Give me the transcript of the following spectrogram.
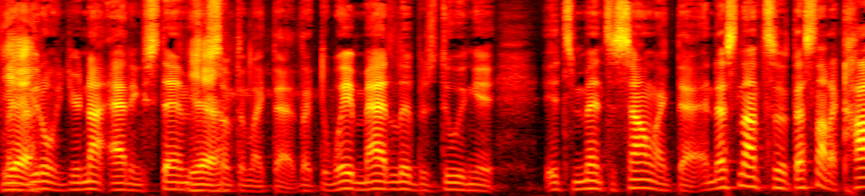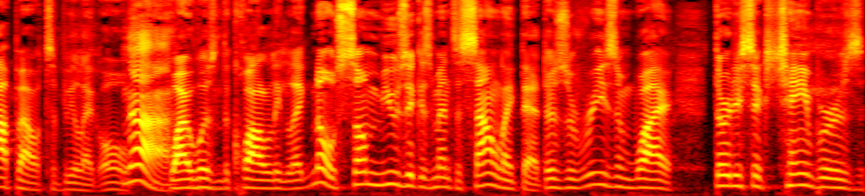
Like, Yeah. you don't. You're not adding stems or something like that. Like the way Madlib is doing it, it's meant to sound like that. And that's not to. That's not a cop out to be like, oh, Nah. why wasn't the quality like? No, some music is meant to sound like that. There's a reason why 36 Chambers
